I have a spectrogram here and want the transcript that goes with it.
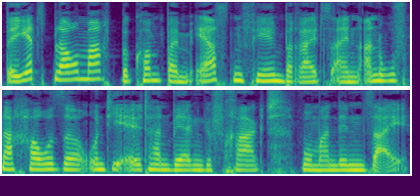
Wer jetzt blau macht, bekommt beim ersten Fehlen bereits einen Anruf nach Hause und die Eltern werden gefragt, wo man denn sei.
